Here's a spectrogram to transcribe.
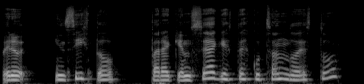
pero insisto, para quien sea que esté escuchando esto,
